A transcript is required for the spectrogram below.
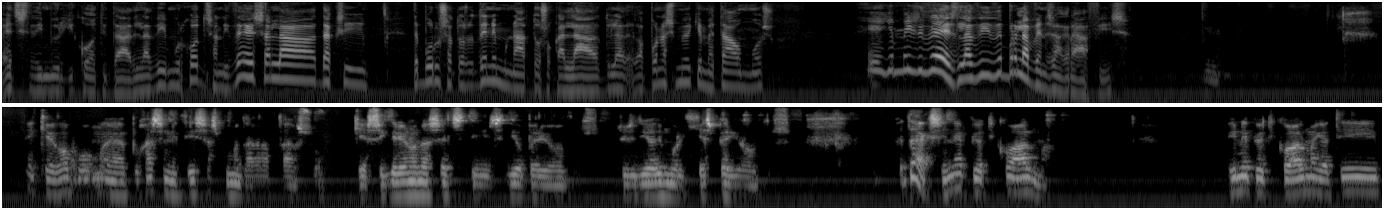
έτσι, στη δημιουργικότητα. Δηλαδή μου ερχόντουσαν ιδέες, αλλά εντάξει, δεν, μπορούσα τόσο, δεν ήμουν τόσο καλά. Δηλαδή, από ένα σημείο και μετά όμως, ε, για με ιδέες, δηλαδή δεν προλαβαίνεις να γράφεις. Ε, και εγώ που, ε, που είχα συνηθίσει ας πούμε τα γραπτά σου και συγκρίνοντας έτσι τις δύο περιόδους, τις δύο δημιουργικές περιόδους, εντάξει, είναι ποιοτικό άλμα. Είναι ποιοτικό άλμα γιατί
